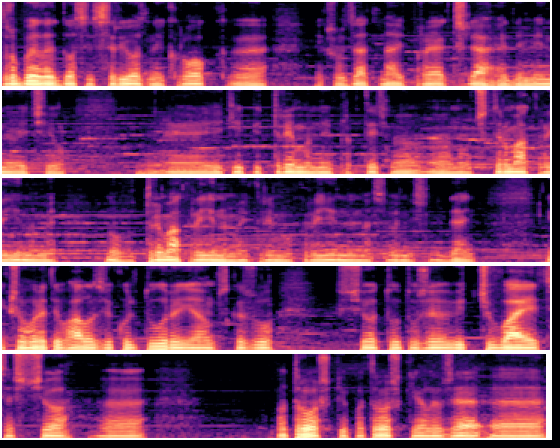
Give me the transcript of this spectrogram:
зробили досить серйозний крок. Е, Якщо взяти навіть проєкт Шлях Гедеміновичів, який підтриманий практично е, ну, чотирма країнами, ну, трьома країнами, крім України на сьогоднішній день. Якщо говорити в галузі культури, я вам скажу, що тут вже відчувається, що е, потрошки, потрошки, але вже е,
